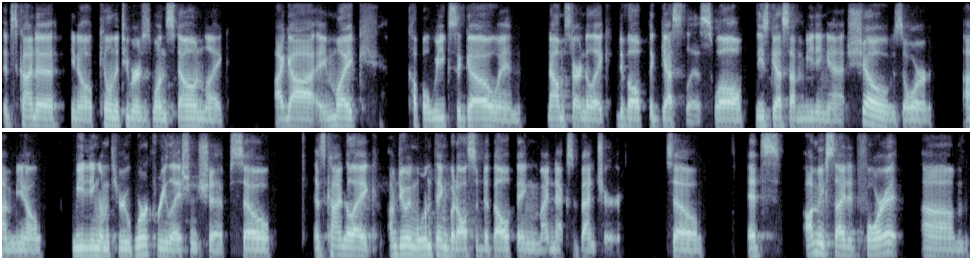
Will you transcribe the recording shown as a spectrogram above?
it's kind of, you know, killing the two birds with one stone. Like I got a mic a couple weeks ago and now I'm starting to like develop the guest list. Well, these guests I'm meeting at shows or I'm, you know, meeting them through work relationships. So it's kind of like I'm doing one thing, but also developing my next venture. So it's I'm excited for it. Um,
